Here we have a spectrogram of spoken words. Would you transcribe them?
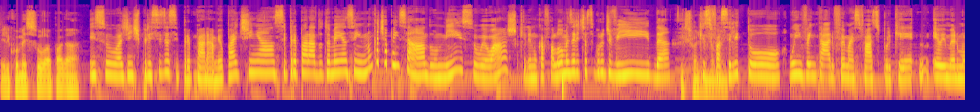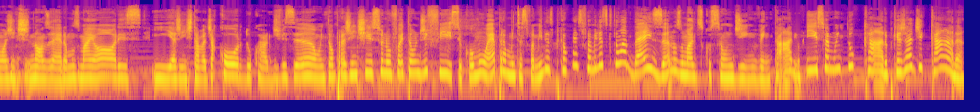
Ele começou a pagar. Isso a gente precisa se preparar. Meu pai tinha se preparado também, assim, nunca tinha pensado nisso, eu acho, que ele nunca falou, mas ele tinha seguro de vida, Isso que isso muito. facilitou. O inventário foi mais fácil porque eu e meu irmão, a gente, nós éramos maiores e a gente estava de acordo com a divisão. Então, pra gente isso não foi tão difícil, como é pra muitas famílias, porque eu conheço famílias que estão há 10 anos numa discussão de inventário e isso é muito caro, porque já de cara,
